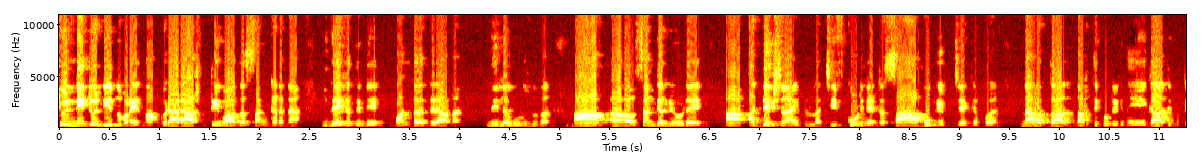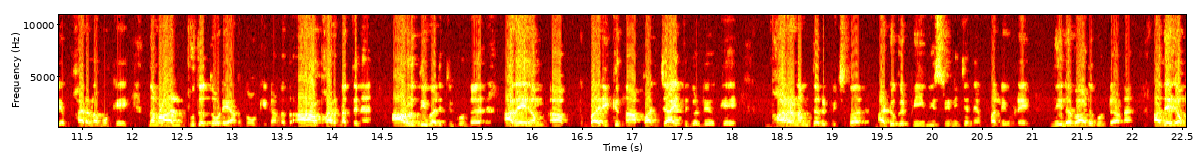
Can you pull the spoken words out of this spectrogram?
ട്വന്റി ട്വന്റി എന്ന് പറയുന്ന ഒരു അരാഷ്ട്രീയവാദ സംഘടന ഇദ്ദേഹത്തിന്റെ മണ്ഡലത്തിലാണ്. നിലകൊള്ളുന്നത്. ആ സംഘടനയുടെ അധ്യക്ഷനായിട്ടുള്ള chief coordinator Sabu M Jacob നടത്താ നടത്തിക്കൊണ്ടിരിക്കുന്ന ഏകാധിപത്യ ഭരണമൊക്കെ നമ്മൾ അത്ഭുതത്തോടെയാണ് നോക്കി കണ്ടത് ആ ഭരണത്തിന് അറുതി വരുത്തിക്കൊണ്ട് അദ്ദേഹം ഭരിക്കുന്ന പഞ്ചായത്തുകളുടെയൊക്കെ ഭരണം തെറിപ്പിച്ചത് advocate P V Sreenijan M L എയുടെ നിലപാട് കൊണ്ടാണ്. അദ്ദേഹം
